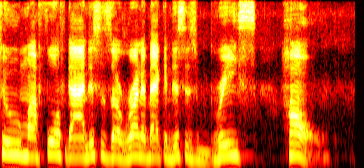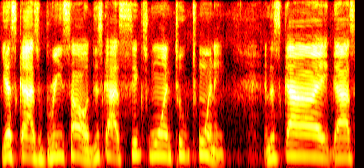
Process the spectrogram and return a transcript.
to my fourth guy. And this is a running back, and this is Breece Hall. Yes, guys, Breece Hall. This guy's 6'1, 220. And this guy, guys,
